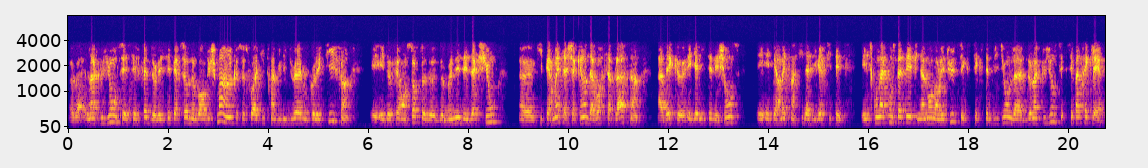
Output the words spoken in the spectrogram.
bah, l'inclusion, c'est le fait de laisser personne au bord du chemin, hein, que ce soit à titre individuel ou collectif, et, et de faire en sorte de, de mener des actions euh, qui permettent à chacun d'avoir sa place avec euh, égalité des chances et, et, permettre ainsi la diversité. Et ce qu'on a constaté finalement dans l'étude, c'est que, que, cette vision de l'inclusion, c'est pas très clair.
